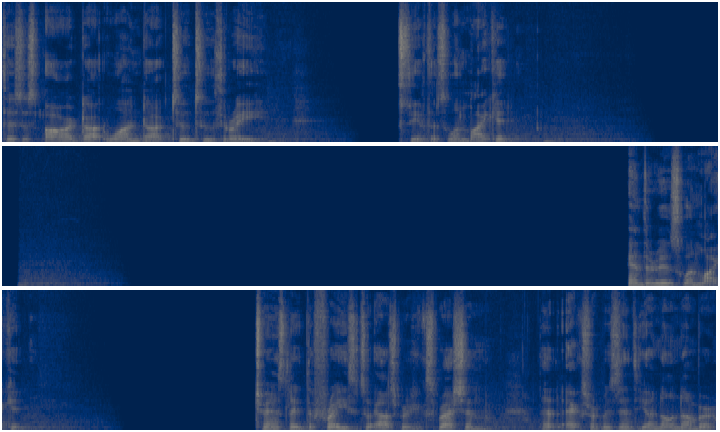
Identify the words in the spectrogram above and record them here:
This is R.1.223. See if there's one like it. And there is one like it. Translate the phrase into algebraic expression. Let x represent the unknown number.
